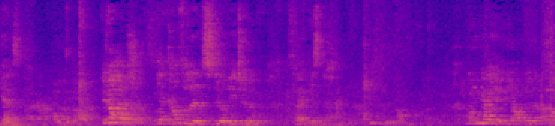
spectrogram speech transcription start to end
Yes. You know, yeah, counselors still need to play with them. 应该也要跟他说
